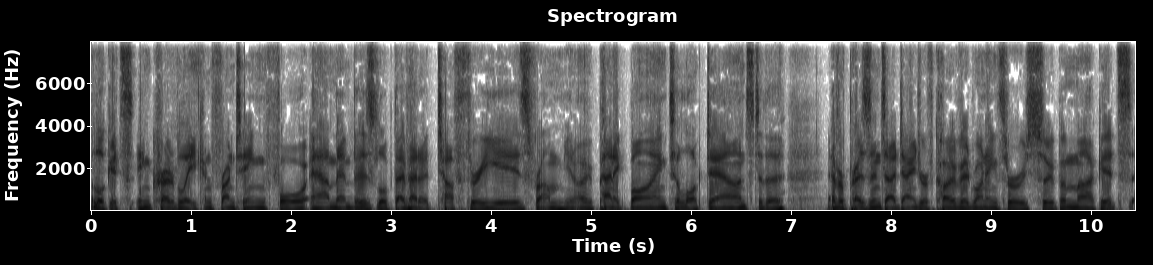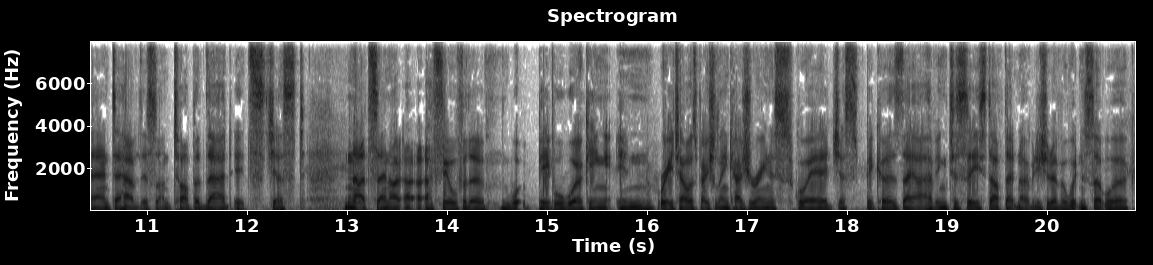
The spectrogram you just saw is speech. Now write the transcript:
Look, it's incredibly confronting for our members. Look, they've had a tough three years from, you know, panic buying to lockdowns to the ever present uh, danger of COVID running through supermarkets. And to have this on top of that, it's just nuts. And I, I feel for the w- people working in retail, especially in Casuarina Square, just because they are having to see stuff that nobody should ever witness at work.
